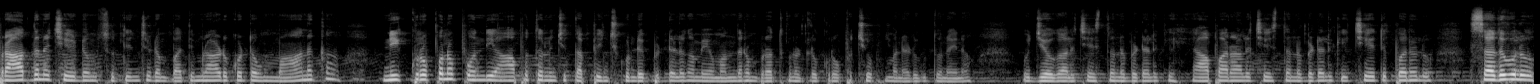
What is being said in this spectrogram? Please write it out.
ప్రార్థన చేయడం శుతించడం బతిమలాడుకోవటం మానక నీ కృపను పొంది ఆపత నుంచి తప్పించుకుండే బిడ్డలుగా మేమందరం బ్రతుకున్నట్లు కృప చూపమని అడుగుతున్నాయినా. ఉద్యోగాలు చేస్తున్న బిడ్డలకి వ్యాపారాలు చేస్తున్న బిడ్డలకి చేతి పనులు చదువులు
